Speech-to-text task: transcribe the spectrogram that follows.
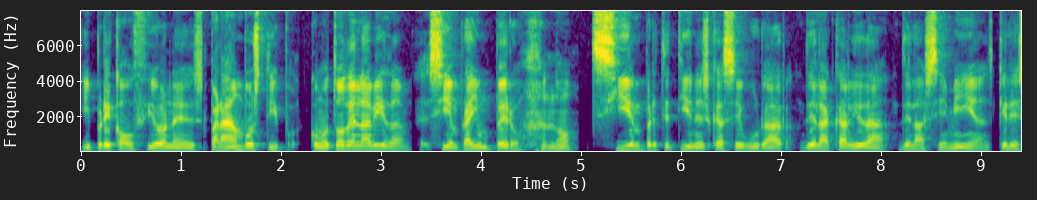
y precauciones para ambos tipos. Como todo en la vida, siempre hay un pero, ¿no? Siempre te tienes que asegurar de la calidad de las semillas que,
